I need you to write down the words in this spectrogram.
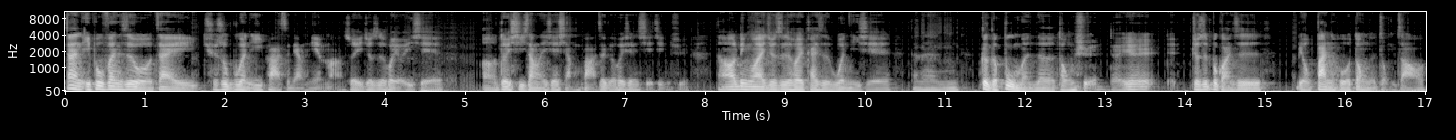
但一部分是我在学术部跟 E Plus 两年嘛，所以就是会有一些呃对系上的一些想法，这个会先写进去。然后另外就是会开始问一些可能各个部门的同学，对，因为就是不管是有办活动的总招。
